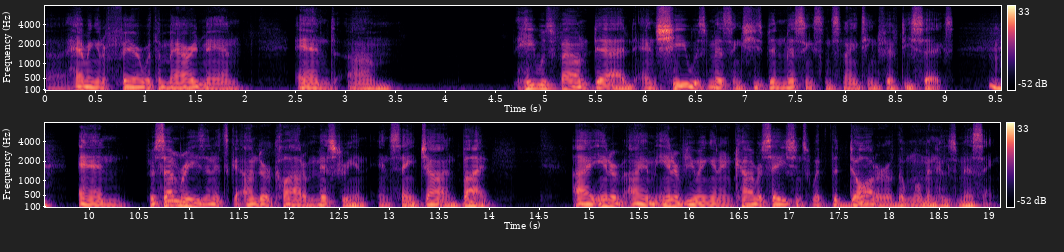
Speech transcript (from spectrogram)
uh, having an affair with a married man, and um, he was found dead, and she was missing. She's been missing since 1956, Hmm. and for some reason, it's under a cloud of mystery in, in St. John. But I inter- I am interviewing and in conversations with the daughter of the woman who's missing.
